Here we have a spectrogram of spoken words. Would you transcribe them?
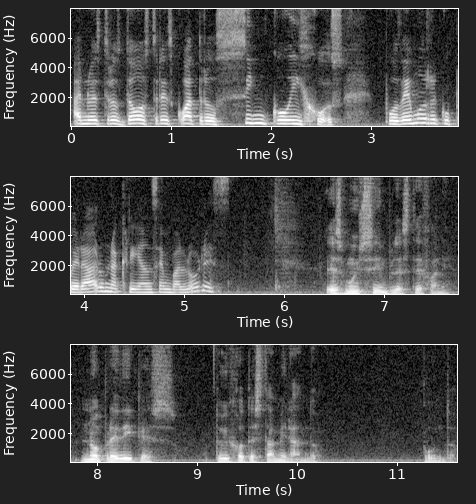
a nuestros dos, tres, cuatro, cinco hijos, podemos recuperar una crianza en valores? Es muy simple, Stephanie. No prediques, tu hijo te está mirando. Punto.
